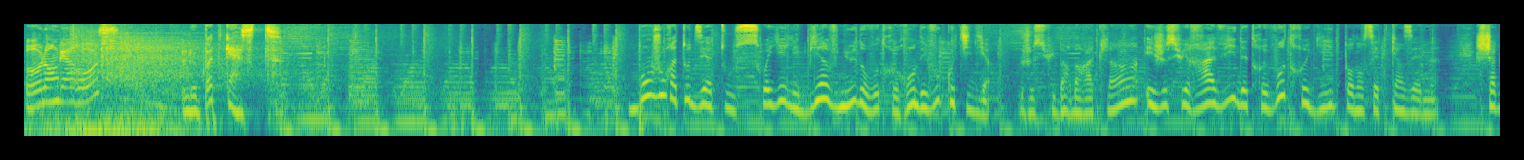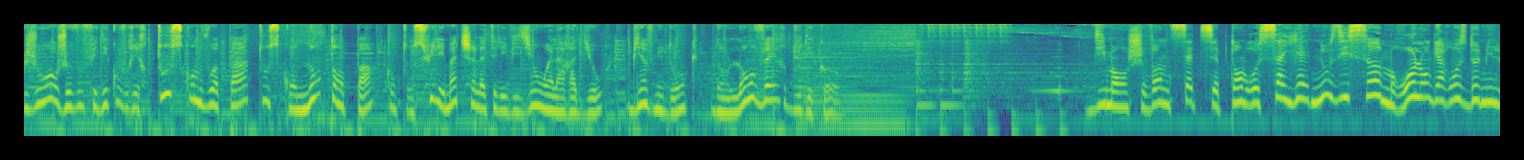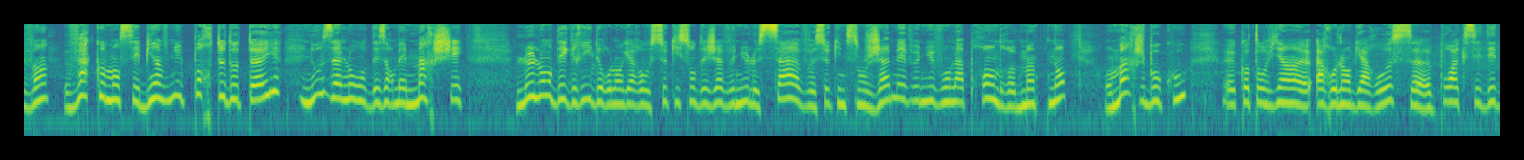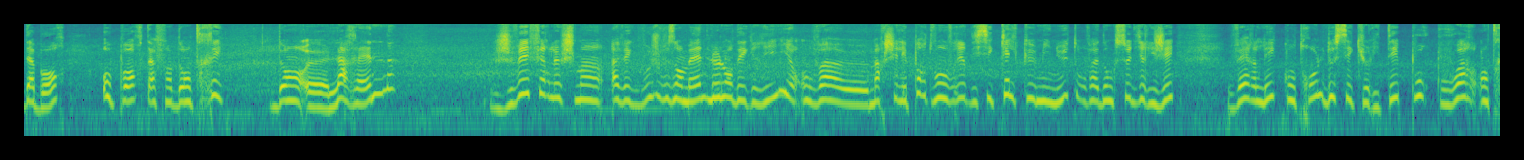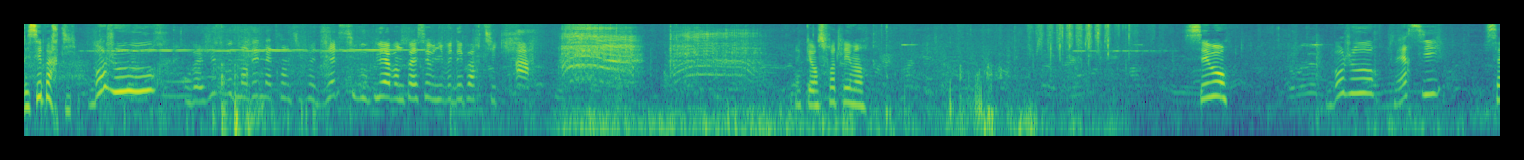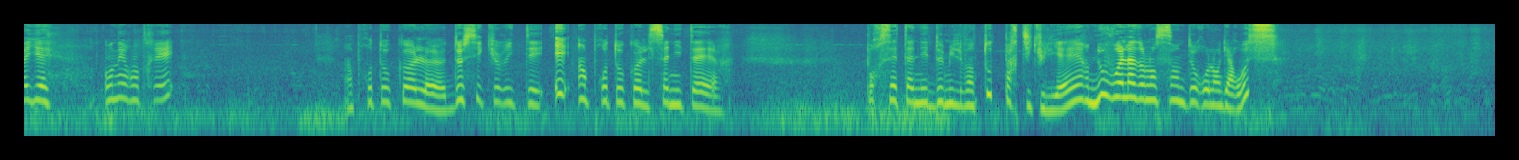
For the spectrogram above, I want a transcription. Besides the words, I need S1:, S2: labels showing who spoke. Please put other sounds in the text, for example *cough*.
S1: Roland Garros, le podcast.
S2: Bonjour à toutes et à tous, soyez les bienvenus dans votre rendez-vous quotidien. Je suis Barbara Klein et je suis ravie d'être votre guide pendant cette quinzaine. Chaque jour, je vous fais découvrir tout ce qu'on ne voit pas, tout ce qu'on n'entend pas quand on suit les matchs à la télévision ou à la radio. Bienvenue donc dans l'envers du décor. Dimanche 27 septembre, ça y est, nous y sommes. Roland Garros 2020 va commencer. Bienvenue, porte d'Auteuil. Nous allons désormais marcher le long des grilles de Roland Garros. Ceux qui sont déjà venus le savent, ceux qui ne sont jamais venus vont l'apprendre maintenant. On marche beaucoup euh, quand on vient euh, à Roland Garros euh, pour accéder d'abord aux portes afin d'entrer dans l'arène. Je vais faire le chemin avec vous, je vous emmène le long des grilles. On va marcher, les portes vont ouvrir d'ici quelques minutes. On va donc se diriger vers les contrôles de sécurité pour pouvoir entrer. C'est parti.
S3: Bonjour On va juste vous demander de mettre un petit peu de gel s'il vous plaît avant de passer au niveau des portiques. Ah
S2: Ok, on se frotte les mains. C'est bon. Bonjour, merci. Ça y est, on est rentré. Un protocole de sécurité et un protocole sanitaire pour cette année 2020 toute particulière. Nous voilà dans l'enceinte de Roland Garros.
